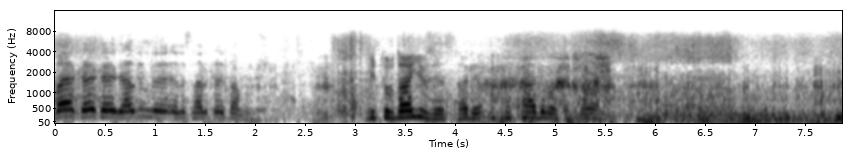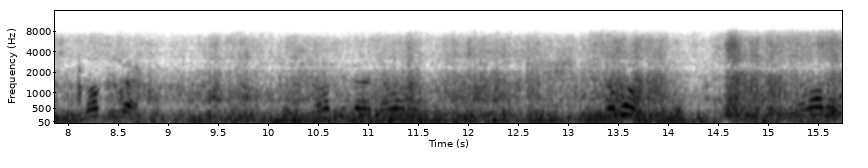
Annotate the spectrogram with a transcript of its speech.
Baya kaya kaya geldim ve Enes abi kayıt almamış. Bir tur daha gireceğiz. Hadi. Hadi bakalım. Devam. Çok güzel. Çok güzel. Devam et. İşte bu. Devam et.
